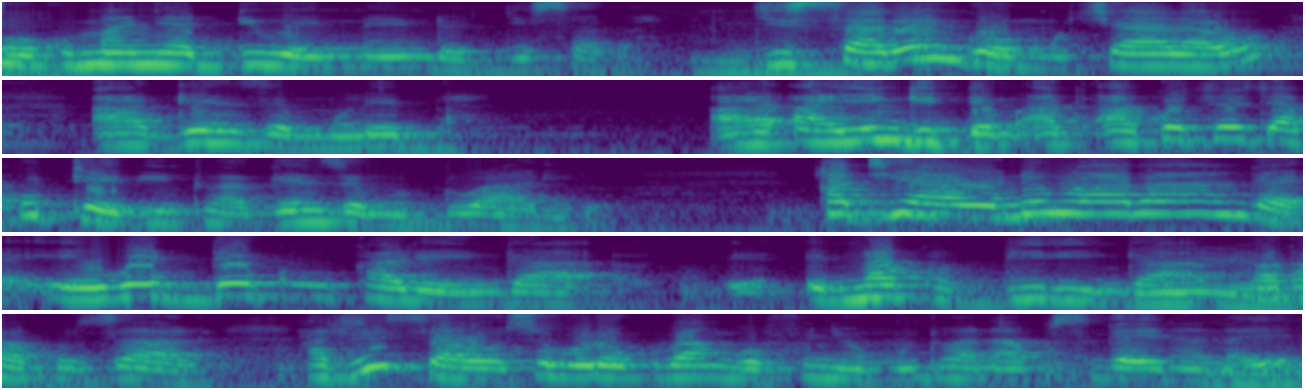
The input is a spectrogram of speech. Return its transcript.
okumanya ddi wennendo gisaba gisabe ng'omukyalawo agenze ayingidde mu- a- akoze- akutte ebintu agenze mu ddwaliro. Kati awo ne wabanga eweddeku kale nga ennaku bbiri nga paka kuzaala. Atlist awo osobola okuba nga ofunye omuntu anakusigalina naye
